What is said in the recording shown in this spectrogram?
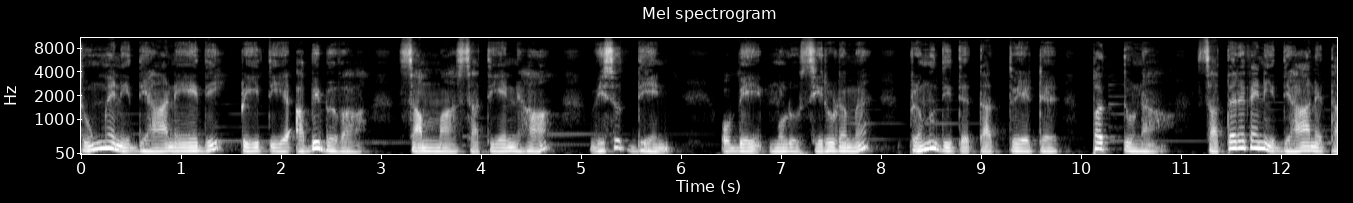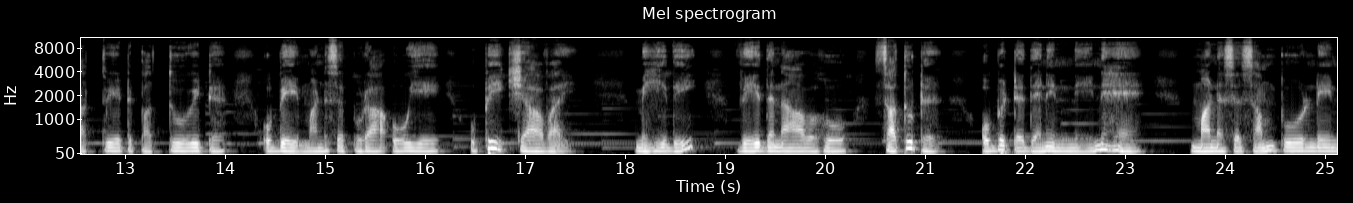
තුන්වැනි ධානයේදී ප්‍රීතිය අභිබවා සම්මා සතියෙන් හා විසුද්ධියෙන් ඔබේ මුළු සිරුරම ප්‍රමුදිත තත්වයට පත් වුණා. සතරවැනි ධාන තත්වයට පත් වූ විට ඔබේ මනස පුරා ඕයේ උපේක්ෂාවයි. මෙහිදී වේදනාව හෝ සතුට ඔබට දැනෙන්නේ නැහැ. මනස සම්පූර්ණයෙන්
